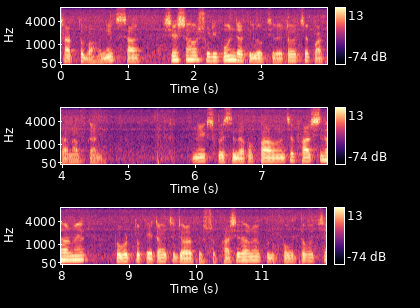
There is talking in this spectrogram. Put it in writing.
স্বার্থবাহ নেক্সট শাহ সুরি কোন জাতির লোক ছিল? এটা হচ্ছে পাঠান, আফগান। নেক্সট কোয়েশ্চেন দেখো হচ্ছে ফার্সি ধর্মের প্রবর্তক এটা হচ্ছে জরাথুষ্ট ফার্সি ধর্মের প্রবর্তক হচ্ছে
